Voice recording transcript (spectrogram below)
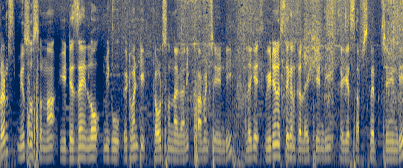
ఫ్రెండ్స్ మీరు చూస్తున్న ఈ డిజైన్లో మీకు ఎటువంటి డౌట్స్ ఉన్నా కానీ కామెంట్ చేయండి. అలాగే వీడియో నచ్చితే కనుక లైక్ చేయండి అలాగే సబ్స్క్రైబ్ చేయండి.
